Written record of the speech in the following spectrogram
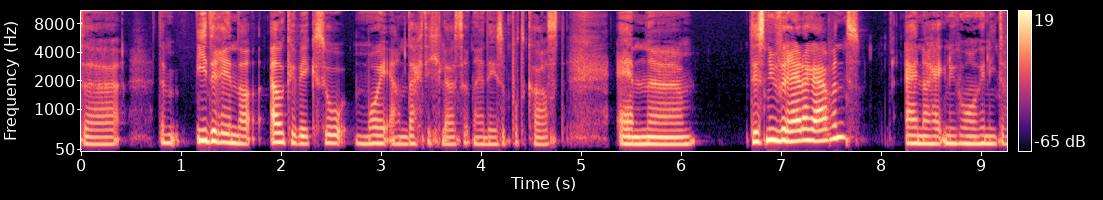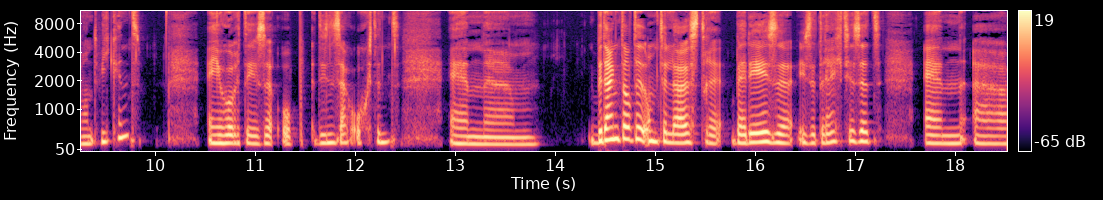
De, iedereen dat elke week zo mooi aandachtig luistert naar deze podcast. En uh, het is nu vrijdagavond en dan ga ik nu gewoon genieten van het weekend. En je hoort deze op dinsdagochtend. En uh, bedankt altijd om te luisteren. Bij deze is het rechtgezet. En uh,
